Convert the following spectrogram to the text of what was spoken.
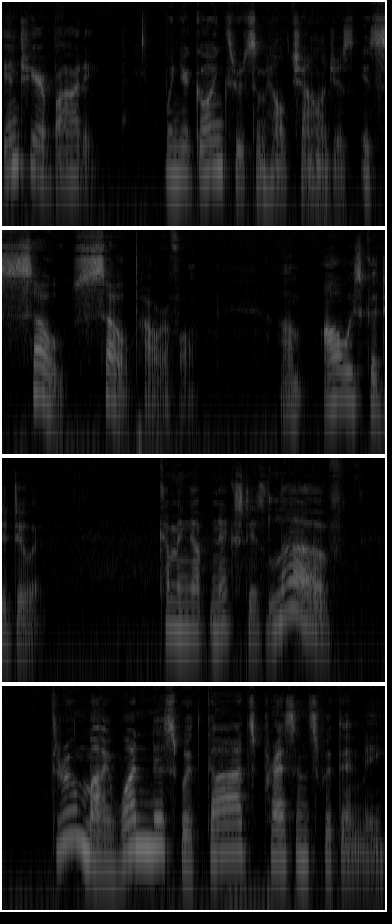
into your body when you're going through some health challenges is so, so powerful. Um, always good to do it. Coming up next is love through my oneness with God's presence within me,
